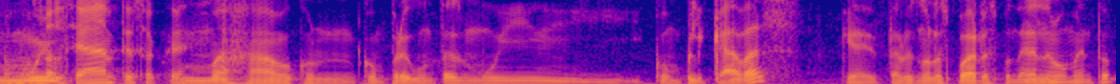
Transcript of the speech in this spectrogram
Como salseantes o qué. Ajá, con, con preguntas muy complicadas que tal vez no las pueda responder en el momento.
